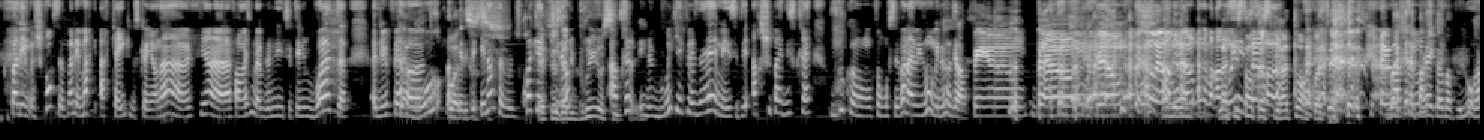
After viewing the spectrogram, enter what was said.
Pas les, je pense pas les marques archaïques parce qu'il y en a, euh, fille, à la pharmacie m'a donné, c'était une boîte, elle devait faire, un euh, gros. Ouais, elle était c'est- énorme, ça faisait 3-4 Elle faisait kilos. du bruit aussi. Après, le bruit qu'elle faisait, mais c'était archi pas discret. Du coup, quand on, quand on se va à la maison, mais les gens étaient L'assistance respiratoire, quoi. bah, après, elle paraît quand même un peu lourd, hein.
